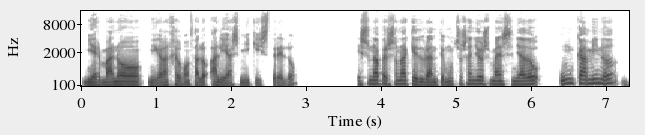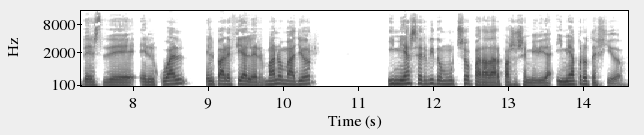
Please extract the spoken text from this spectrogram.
Mi hermano Miguel Ángel Gonzalo, alias Miki Strelo, es una persona que durante muchos años me ha enseñado un camino desde el cual él parecía el hermano mayor y me ha servido mucho para dar pasos en mi vida y me ha protegido.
